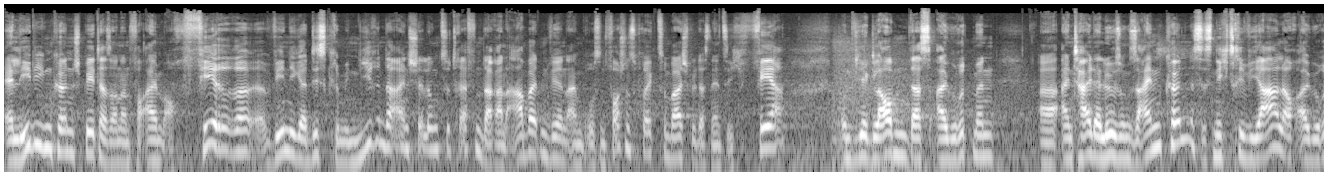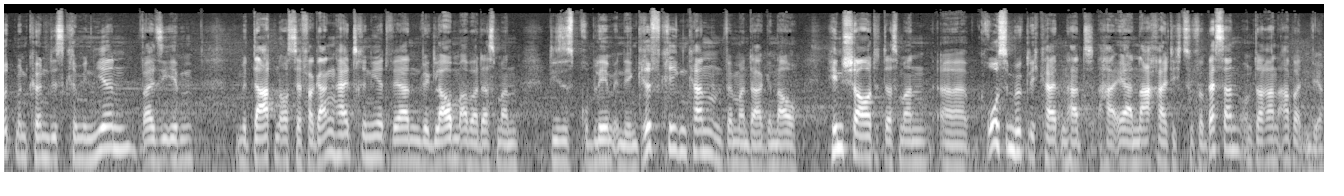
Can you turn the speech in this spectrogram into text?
erledigen können später, sondern vor allem auch fairere, weniger diskriminierende Einstellungen zu treffen. Daran arbeiten wir in einem großen Forschungsprojekt zum Beispiel, das nennt sich FAIR. Und wir glauben, dass Algorithmen äh, ein Teil der Lösung sein können. Es ist nicht trivial, auch Algorithmen können diskriminieren, weil sie eben mit Daten aus der Vergangenheit trainiert werden. Wir glauben aber, dass man dieses Problem in den Griff kriegen kann und wenn man da genau hinschaut, dass man äh, große Möglichkeiten hat, HR nachhaltig zu verbessern und daran arbeiten wir.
